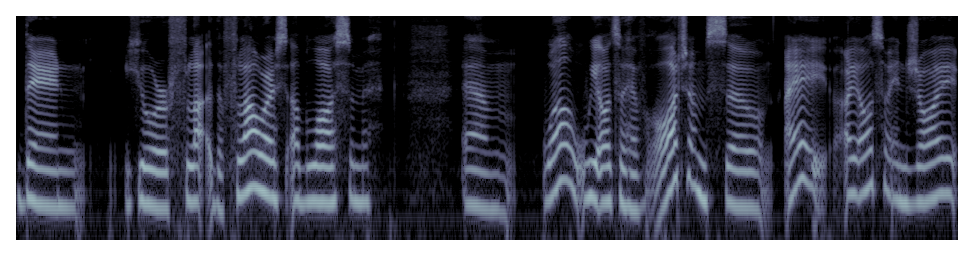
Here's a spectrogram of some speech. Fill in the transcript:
then your fl- the flowers are blossoming. Um, well, we also have autumn, so I I also enjoy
